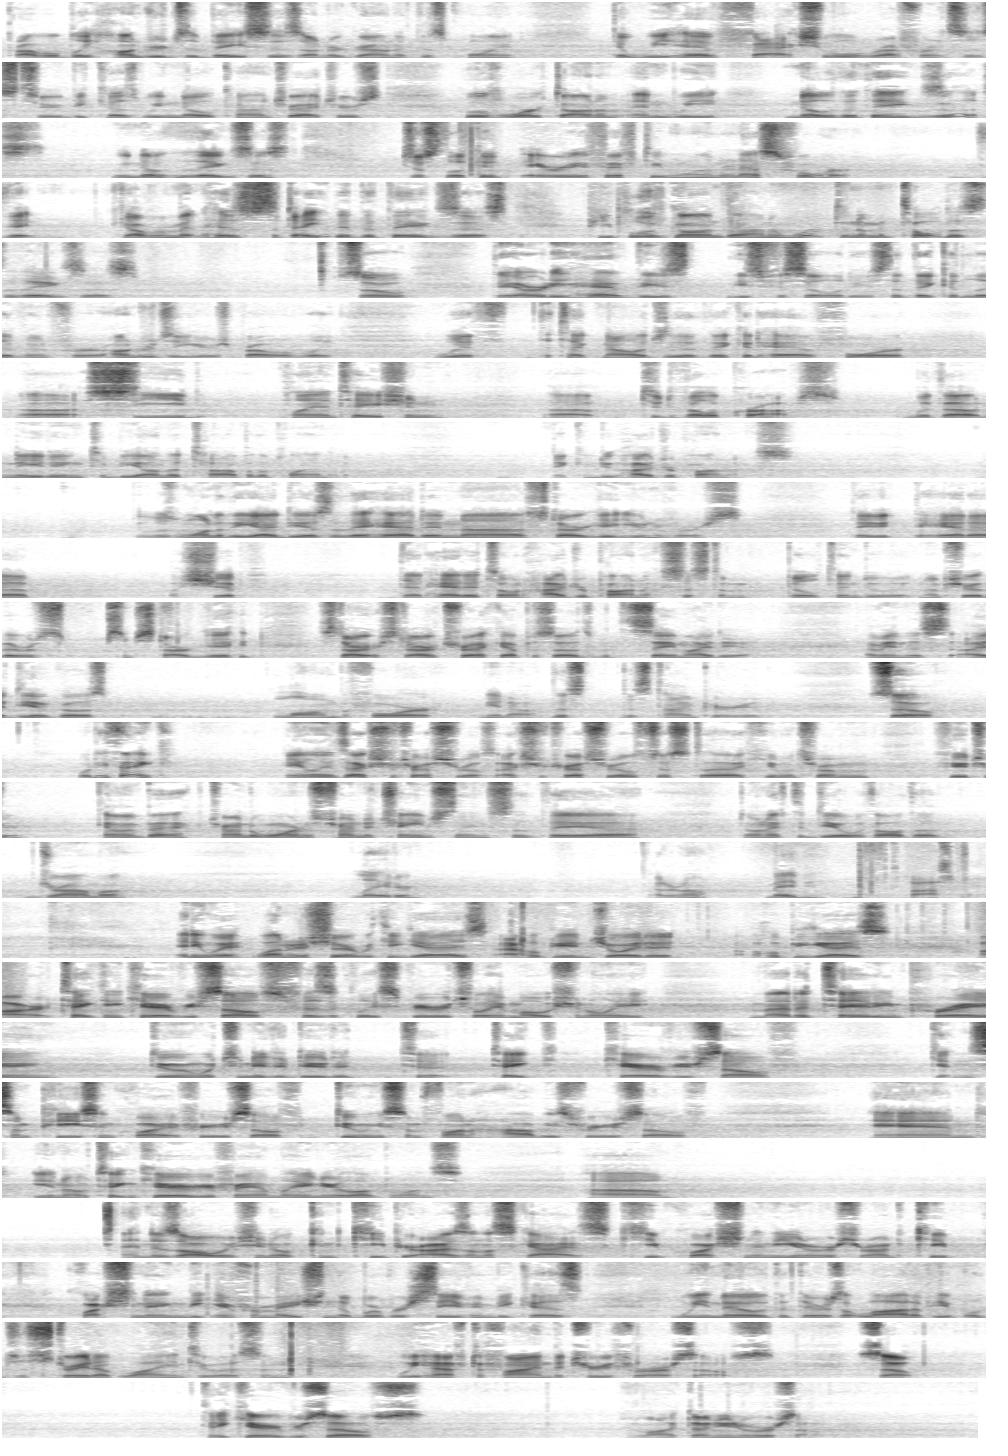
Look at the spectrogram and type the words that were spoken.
probably hundreds of bases underground at this point that we have factual references to because we know contractors who have worked on them and we know that they exist. We know that they exist just look at Area 51 and S4. The government has stated that they exist. People have gone down and worked in them and told us that they exist. So they already have these these facilities that they could live in for hundreds of years, probably, with the technology that they could have for uh, seed plantation uh, to develop crops without needing to be on the top of the planet. They can do hydroponics. It was one of the ideas that they had in uh, Stargate Universe. They they had a a ship that had its own hydroponic system built into it, and I'm sure there was some Stargate Star Star Trek episodes with the same idea. I mean, this idea goes long before you know this this time period. So, what do you think? Aliens, extraterrestrials, extraterrestrials, just uh, humans from future coming back, trying to warn us, trying to change things so that they uh, don't have to deal with all the drama later. I don't know. Maybe. It's possible. Anyway, wanted to share it with you guys. I hope you enjoyed it. I hope you guys are taking care of yourselves physically, spiritually, emotionally, meditating, praying, doing what you need to do to, to take care of yourself, getting some peace and quiet for yourself, doing some fun hobbies for yourself, and, you know, taking care of your family and your loved ones. Um, and as always, you know, can keep your eyes on the skies, keep questioning the universe around, keep questioning the information that we're receiving because we know that there's a lot of people just straight up lying to us and we have to find the truth for ourselves. So, take care of yourselves and Lockdown Universe out.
